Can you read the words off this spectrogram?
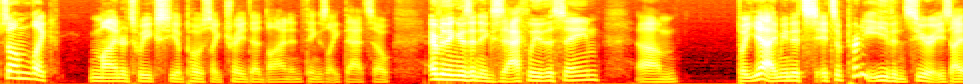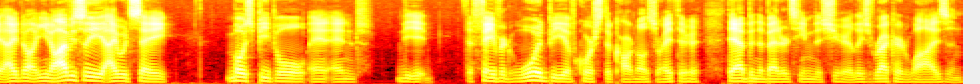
some like minor tweaks, you know, post like trade deadline and things like that. So everything isn't exactly the same. Um, but yeah, I mean it's it's a pretty even series. I I don't you know obviously I would say most people and, and the the favorite would be of course the Cardinals, right? They they have been the better team this year, at least record wise, and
